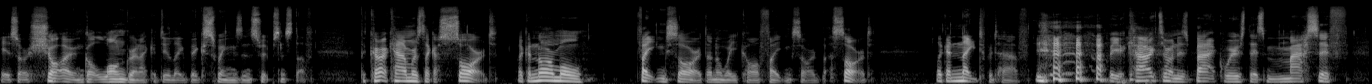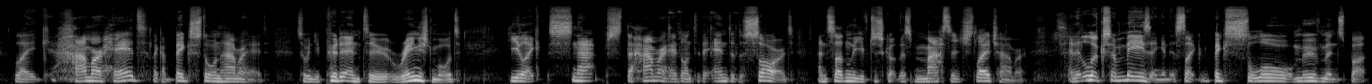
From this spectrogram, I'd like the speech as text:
it sort of shot out and got longer, and I could do like big swings and swoops and stuff. The Kirk hammer is like a sword, like a normal fighting sword. I don't know what you call a fighting sword, but a sword, like a knight would have. but your character on his back wears this massive like hammer head, like a big stone hammerhead. So when you put it into ranged mode, he like snaps the hammerhead onto the end of the sword, and suddenly you've just got this massive sledgehammer, and it looks amazing, and it's like big slow movements, but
